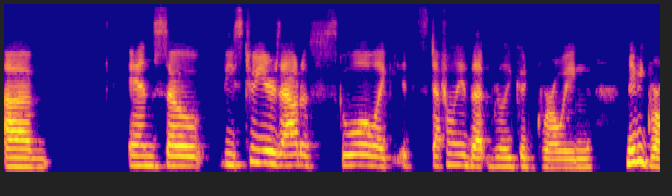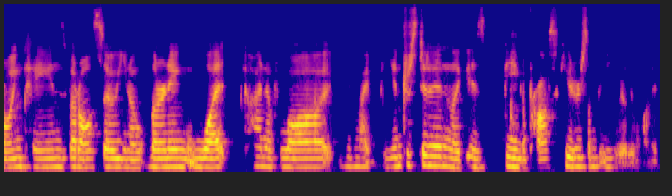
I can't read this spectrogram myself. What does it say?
Um, and so these two years out of school, like it's definitely that really good growing maybe growing pains, but also, you know, learning what kind of law you might be interested in, like is being a prosecutor something you really want to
